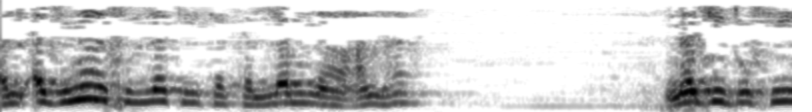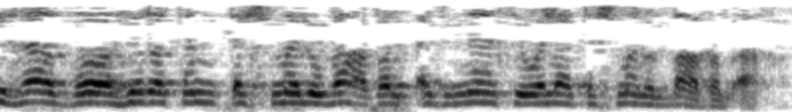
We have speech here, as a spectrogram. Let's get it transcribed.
الأجناس التي تكلمنا عنها نجد فيها ظاهرة تشمل بعض الأجناس ولا تشمل البعض الآخر.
